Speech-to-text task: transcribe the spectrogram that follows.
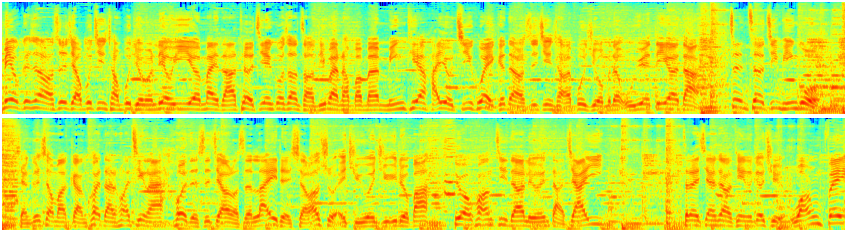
没有跟上老师的脚步进场布局我们六一二麦达特，今天过上涨停板的朋友们，明天还有机会跟着老师进场来布局我们的五月第二档政策金苹果。想跟上吗？赶快打电话进来，或者是加入老师的 Light 小老鼠 H U N G 一六八对话框，记得留言打加一。再来，现在好听的歌曲，王菲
